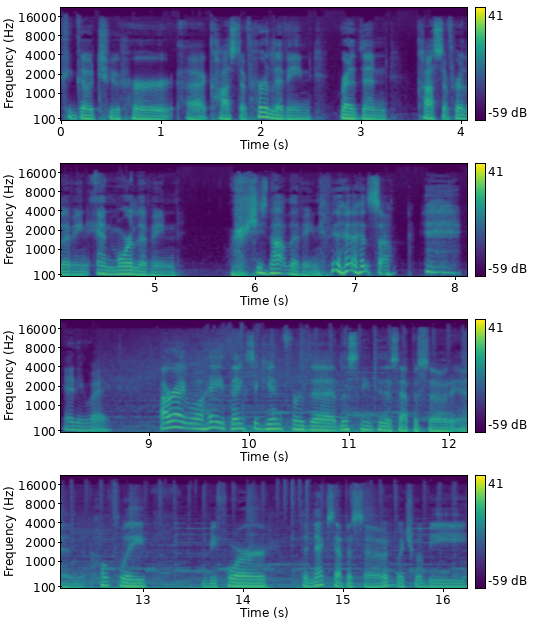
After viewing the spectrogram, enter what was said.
could go to her uh, cost of her living rather than cost of her living and more living where she's not living. So anyway all right. Well, hey, thanks again for the listening to this episode, and hopefully, before the next episode, which will be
